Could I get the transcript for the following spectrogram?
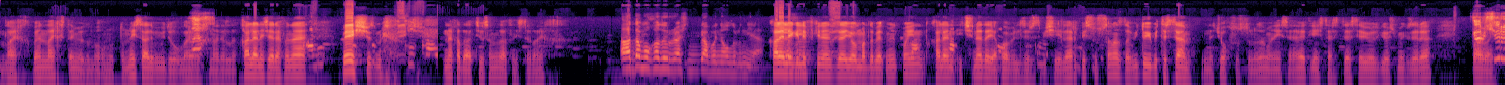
Like. Ben like istemiyordum bak unuttum. Neyse hadi bir video like olsun hadi. like. Kalenin şerefine 500 mi- ne kadar atıyorsanız atın işte like. Adam o kadar uğraştı bir abone olurun ya. Kaleyle ilgili fikrinizi yorumlarda belirtmeyi unutmayın. Kalenin içine de yapabileceğiz bir şeyler. Bir sussanız da videoyu bitirsem. Yine çok sustunuz ama neyse. Evet gençler sizleri seviyoruz. Görüşmek üzere. Bay bay. Görüşürüz.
